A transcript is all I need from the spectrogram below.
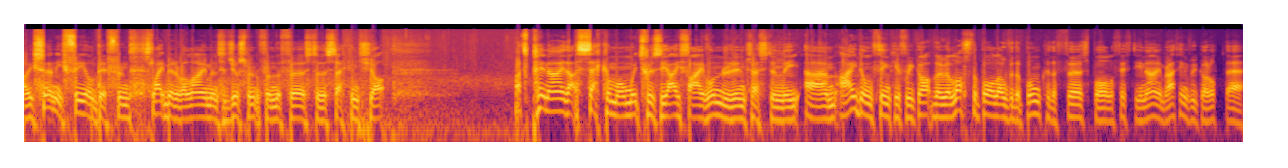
I certainly feel different, slight bit of alignment adjustment from the first to the second shot. That's pin eye, that second one, which was the i500, interestingly. Um, I don't think if we got, we lost the ball over the bunker, the first ball, of 59, but I think if we got up there,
